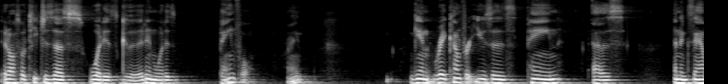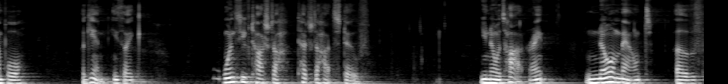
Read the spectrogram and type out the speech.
It also teaches us what is good and what is painful, right? Again, Ray Comfort uses pain as an example. Again, he's like, once you've touched a, touched a hot stove, you know it's hot, right? No amount of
